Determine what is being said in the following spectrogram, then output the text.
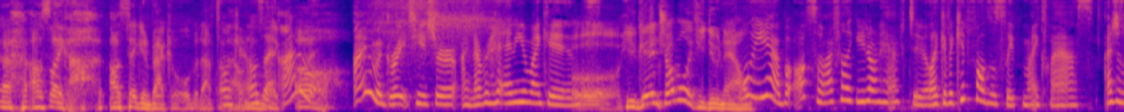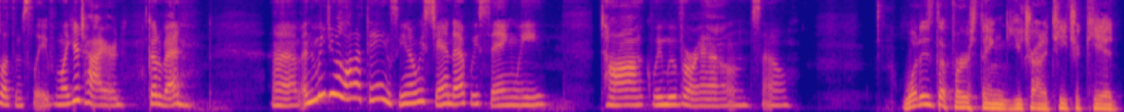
Uh, I was like, I was taken back a little bit after that. Okay, one. I was like, I'm, oh, a, I'm a great teacher. I never hit any of my kids. oh, you get in trouble if you do now. Well, yeah, but also I feel like you don't have to. Like if a kid falls asleep in my class, I just let them sleep. I'm like, you're tired, go to bed. Um, and then we do a lot of things. You know, we stand up, we sing, we talk, we move around. So What is the first thing you try to teach a kid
